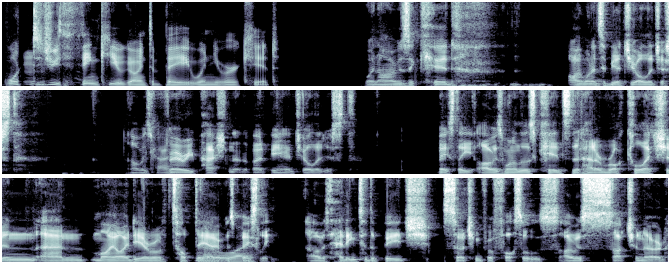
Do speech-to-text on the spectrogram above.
What mm. did you think you were going to be when you were a kid? When I was a kid, I wanted to be a geologist. I was okay. very passionate about being a geologist. Basically, I was one of those kids that had a rock collection, and my idea of top day no out was way. basically I was heading to the beach searching for fossils. I was such a nerd.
